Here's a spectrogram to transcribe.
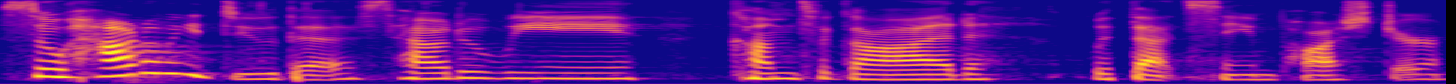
So, how do we do this? How do we come to God with that same posture?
